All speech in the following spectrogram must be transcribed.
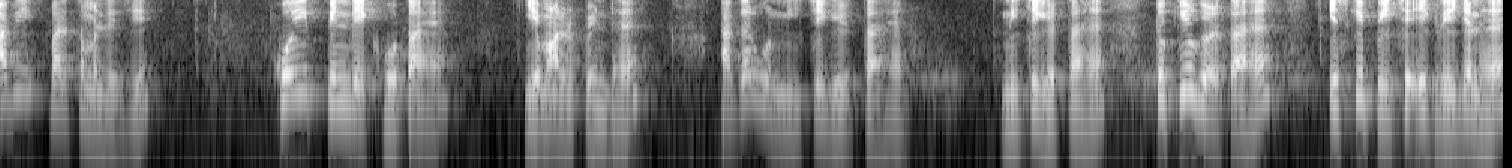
अभी पहले समझ लीजिए, कोई पिंड एक होता है, ये मान लो पिंड है अगर वो नीचे गिरता है, नीचे गिरता है तो क्यों गिरता है? इसके पीछे एक रीजन है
